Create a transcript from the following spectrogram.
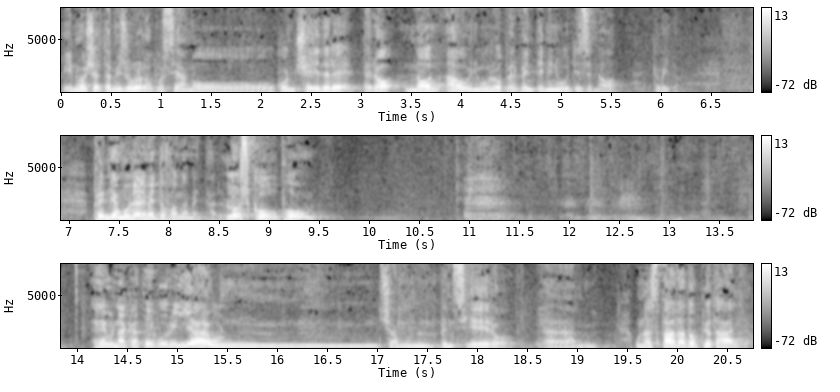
in una certa misura lo possiamo concedere, però non a ognuno per 20 minuti, se no, capito? Prendiamo un elemento fondamentale. Lo scopo È una categoria, un, diciamo, un pensiero, ehm, una spada a doppio taglio.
